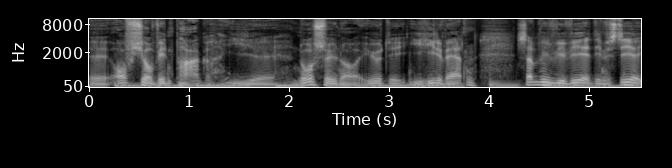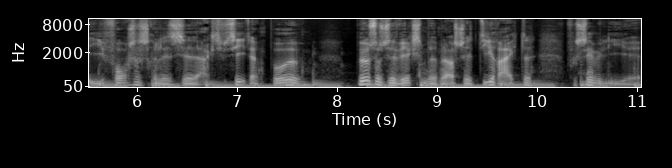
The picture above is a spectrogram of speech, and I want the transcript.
øh, offshore vindparker i øh, Nordsøen og øvrigt i hele verden, så vil vi ved at investere i forsvarsrelaterede aktiviteter, både børsnoterede virksomheder, men også direkte, for eksempel i øh,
